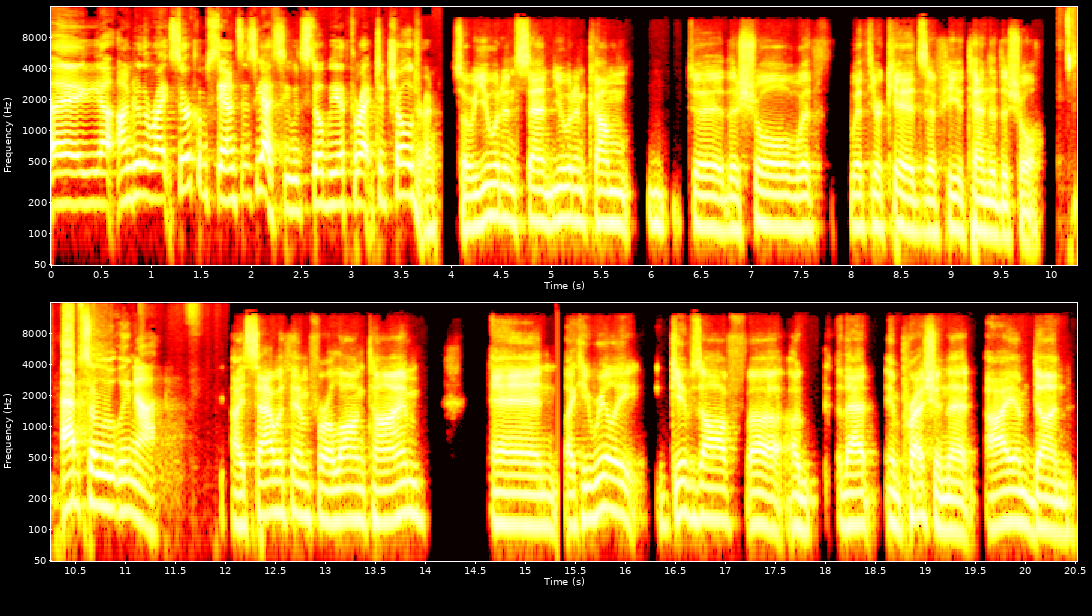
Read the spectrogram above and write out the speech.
a uh, under the right circumstances. Yes, he would still be a threat to children. So you wouldn't send you wouldn't come to the shul with with your kids if he attended the shul. Absolutely not. I sat with him for a long time, and like he really gives off uh, a, that impression that I am done,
